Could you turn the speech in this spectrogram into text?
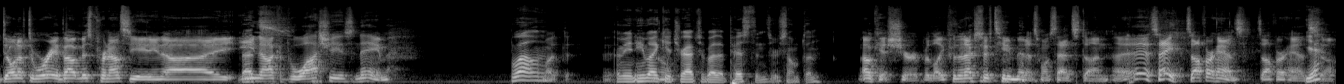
don't have to worry about mispronouncing uh, That's- Enoch Boakye's name. Well, What? I mean, he might No. get drafted by the Pistons or something. Okay, sure, but like for the next 15 minutes, once that's done, uh, it's hey, it's off our hands. It's off our hands. Yeah, So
